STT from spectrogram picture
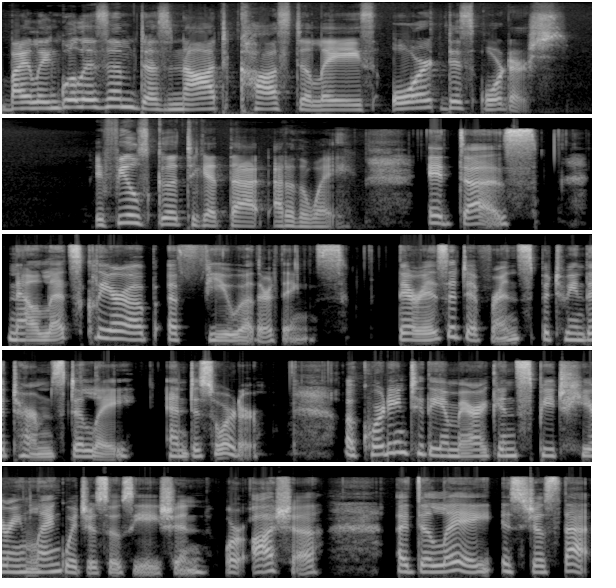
Bilingualism does not cause delays or disorders. It feels good to get that out of the way. It does. Now let's clear up a few other things. There is a difference between the terms delay and disorder. According to the American Speech Hearing Language Association, or ASHA, a delay is just that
